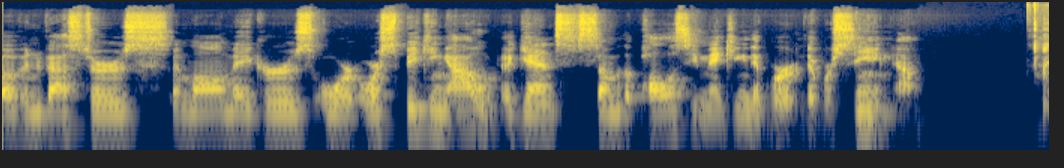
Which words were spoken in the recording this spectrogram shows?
of, investors and lawmakers or, or speaking out against some of the policy making that we're, that we're seeing now?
